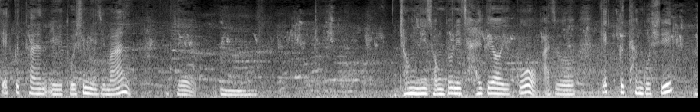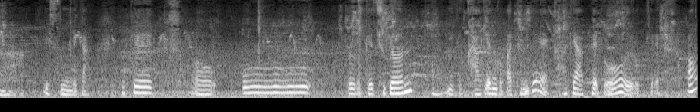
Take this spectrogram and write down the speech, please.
깨끗한 이 도심이지만 이렇게 음, 정리 정돈이 잘 되어 있고 아주 깨끗한 곳이 아, 있습니다. 이렇게 어, 우, 이렇게 주변 어, 이게 가게인 것 같은데 가게 앞에도 이렇게 어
